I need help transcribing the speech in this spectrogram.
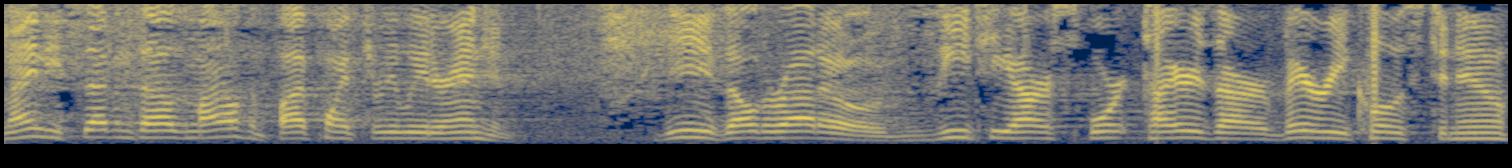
97,000 miles and 5.3 liter engine. These Eldorado ZTR Sport tires are very close to new.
